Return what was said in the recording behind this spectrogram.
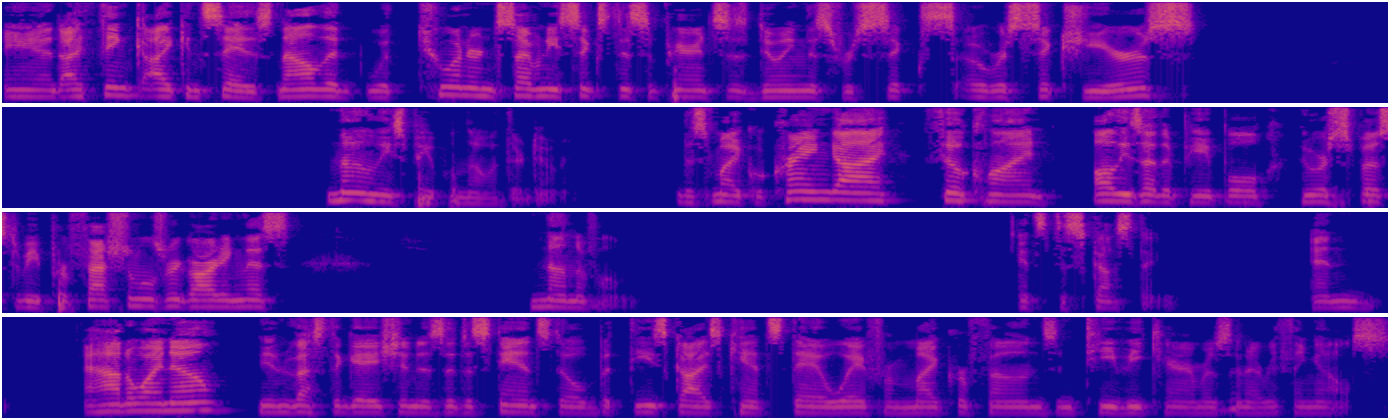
And I think I can say this now that with 276 disappearances, doing this for six over six years, none of these people know what they're doing. This Michael Crane guy, Phil Klein, all these other people who are supposed to be professionals regarding this, None of them. It's disgusting. And how do I know? The investigation is at a standstill, but these guys can't stay away from microphones and TV cameras and everything else.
